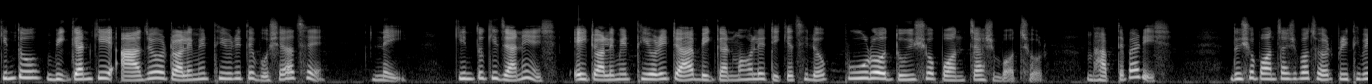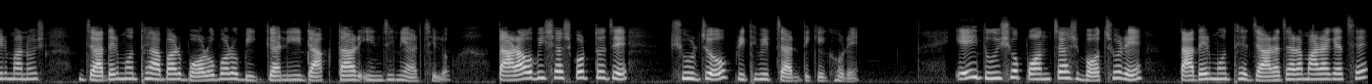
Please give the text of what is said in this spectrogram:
কিন্তু বিজ্ঞান কি আজও টলেমির থিওরিতে বসে আছে? নেই। কিন্তু কি জানিস এই টলেমির থিওরিটা বিজ্ঞান মহলে টিকেছিল পুরো দুইশো পঞ্চাশ বছর। ভাবতে পারিস? পঞ্চাশ বছর পৃথিবীর মানুষ, যাদের মধ্যে আবার বড় বড় বিজ্ঞানী, ডাক্তার, ইঞ্জিনিয়ার ছিল, তারাও বিশ্বাস করত যে সূর্য পৃথিবীর চারদিকে ঘোরে। এই দুইশো পঞ্চাশ বছরে তাদের মধ্যে যারা যারা মারা গেছে,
